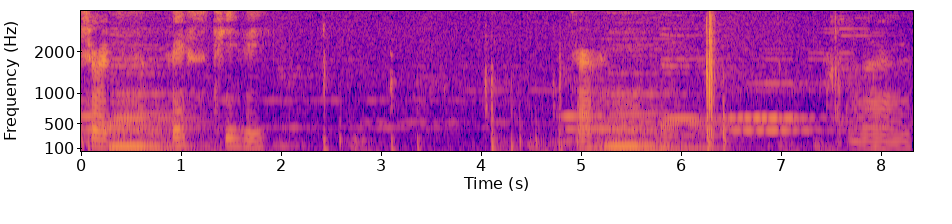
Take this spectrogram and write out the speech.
Make sure it's Face TV. Turn. And then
